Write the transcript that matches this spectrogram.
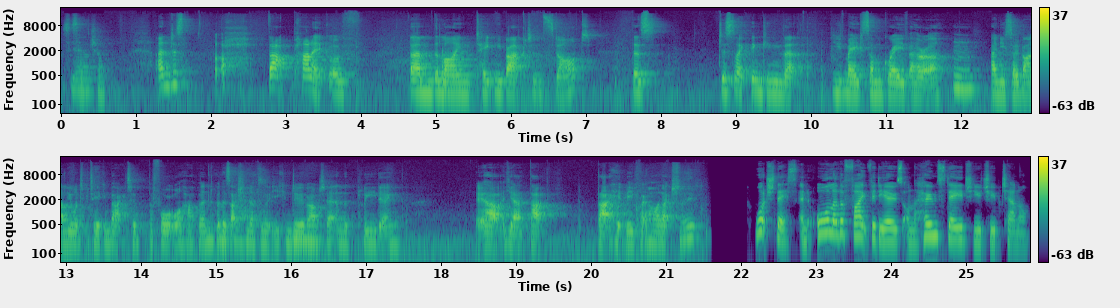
it's Yeah. essential And just that panic of um, the line "Take me back to the start." There's just like thinking that you've made some grave error and you so badly want to be taken back to before it all happened, but there's actually nothing that you can do about it. And the pleading, yeah, yeah, that that hit me quite hard actually. Watch this and all other pFITE videos on the Homestage YouTube channel.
